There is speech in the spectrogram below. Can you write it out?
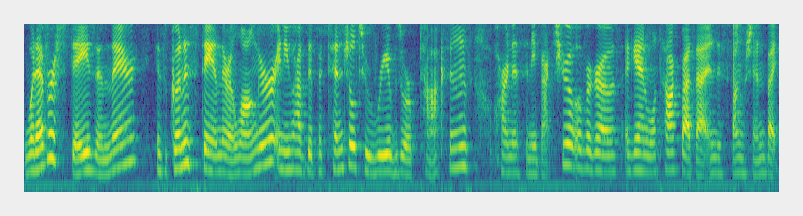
Whatever stays in there is going to stay in there longer, and you have the potential to reabsorb toxins, harness any bacterial overgrowth. Again, we'll talk about that in dysfunction, but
